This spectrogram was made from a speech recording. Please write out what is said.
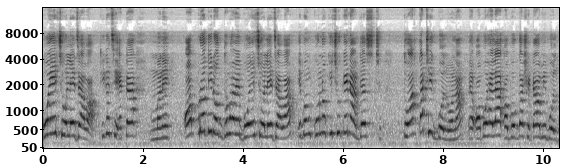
বয়ে চলে যাওয়া, ঠিক আছে? একটা মানে অপ্রতিরোধ্যভাবে বয়ে চলে যাওয়া এবং কোনো কিছুকে না জাস্ট তোয়াক্কা ঠিক বলব না অবহেলা, অবজ্ঞা সেটাও আমি বলব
